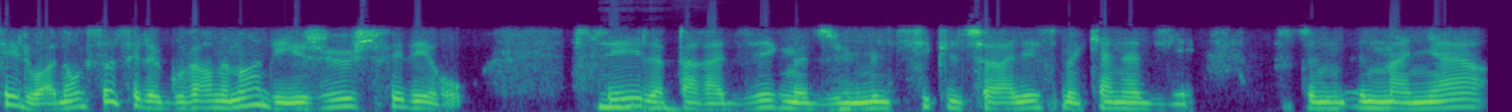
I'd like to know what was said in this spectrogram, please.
ces lois. Donc, ça, c'est le gouvernement des juges fédéraux. C'est le paradigme du multiculturalisme canadien. C'est une manière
